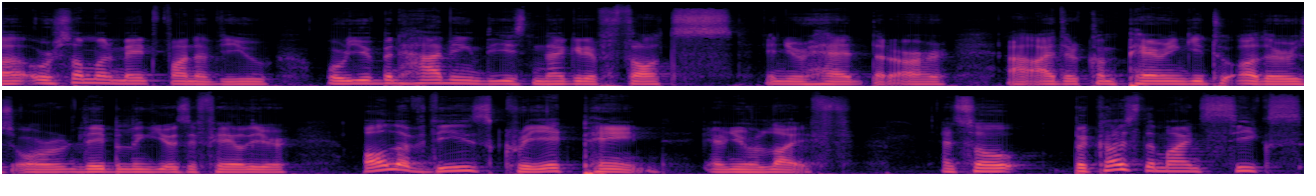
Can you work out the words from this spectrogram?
uh, or someone made fun of you or you've been having these negative thoughts in your head that are uh, either comparing you to others or labeling you as a failure all of these create pain in your life and so because the mind seeks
